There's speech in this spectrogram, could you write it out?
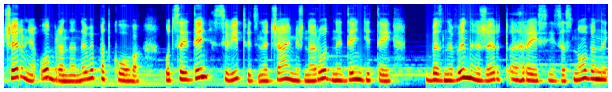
червня обрана не випадкова. У цей день світ відзначає Міжнародний день дітей без невинних жертв агресії, заснований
